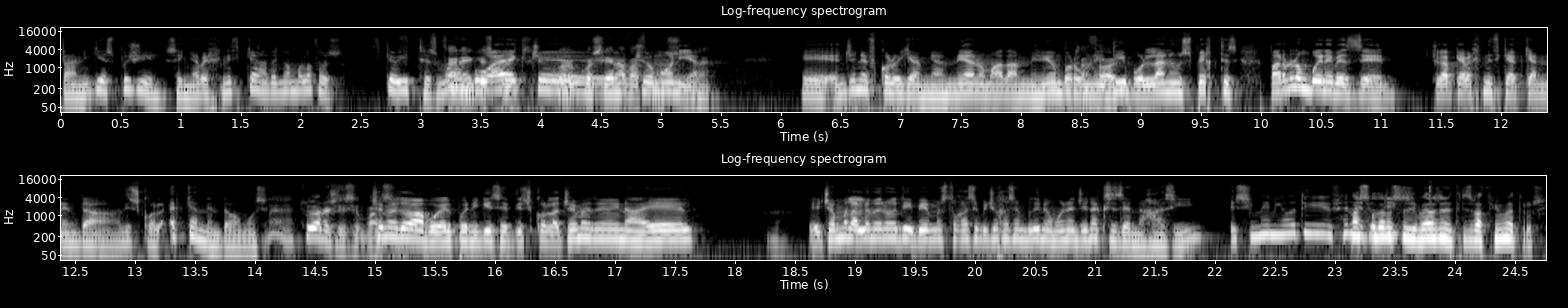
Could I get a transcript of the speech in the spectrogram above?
7 νίκες που έχει σε 9 παιχνίδια, αν δεν κάνω λάθος. Και ο ήττες Στα μόνο που νίκες ΑΕΚ που- και, 21 και βαθμούς, ομόνια. ναι. Ε, Εν είναι εύκολο για μια νέα ομάδα με νέον προπονητή, Καθόλου. πολλά νέους παίχτες. Παρόλο που είναι παίζε και κάποια παιχνίδια έπιανε τα δύσκολα. Έπιανε τα όμως. Ναι, τούτο έχει Και σημασία. με το ΑΠΟΕΛ που νικήσε δύσκολα και με τον ΑΕΛ. Ε, Και άμα λέμε ότι πήγαμε στο χάσει και χάσει που την ομόνια και να ξέρεις να χάσει, ε, σημαίνει ότι Μα φαίνεται στο τέλος ότι... της ημέρας είναι τρεις βαθμοί μέτρους.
